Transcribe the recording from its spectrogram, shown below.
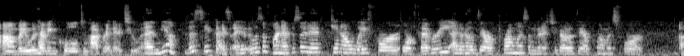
Um, but it would have been cool to have her there too. And yeah, that's it, guys. I, it was a fun episode. I cannot wait for for February. I don't know if they are promised. I'm gonna check out if they are promised for uh,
